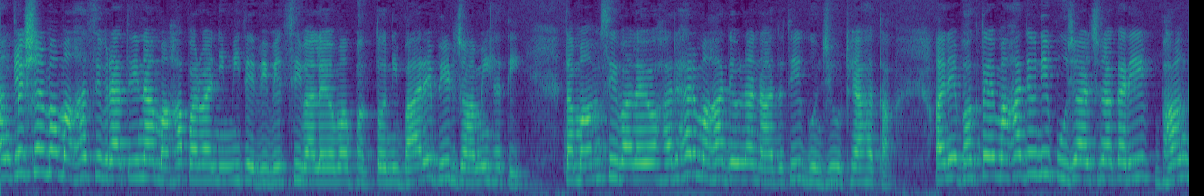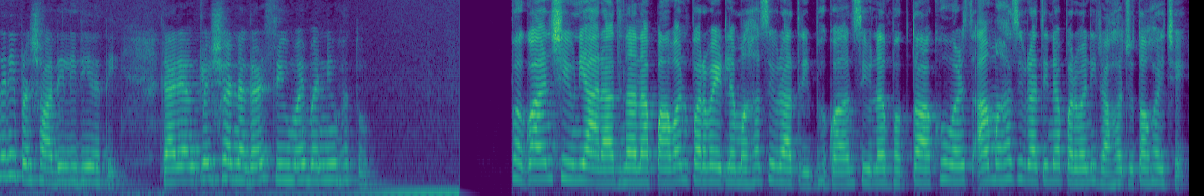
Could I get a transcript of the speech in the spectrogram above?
અંકલેશ્વરમાં મહાશિવરાત્રિના મહાપર્વ નિમિત્તે વિવિધ શિવાલયોમાં ભક્તોની ભારે ભીડ જામી હતી. તમામ શિવાલયો હર હર મહાદેવના નાદથી ગુંજી ઉઠ્યા હતા અને ભક્તોએ મહાદેવની પૂજા અર્ચના કરી ભાંગની પ્રસાદી લીધી હતી. ત્યારે અંકલેશ્વર નગર શિવમય બન્યું હતું. ભગવાન શિવની આરાધનાના પાવન પર્વ એટલે મહાશિવરાત્રિ. ભગવાન શિવના ભક્તો આખું વર્ષ આ મહાશિવરાત્રિના પર્વની રાહ જોતા હોય છે.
